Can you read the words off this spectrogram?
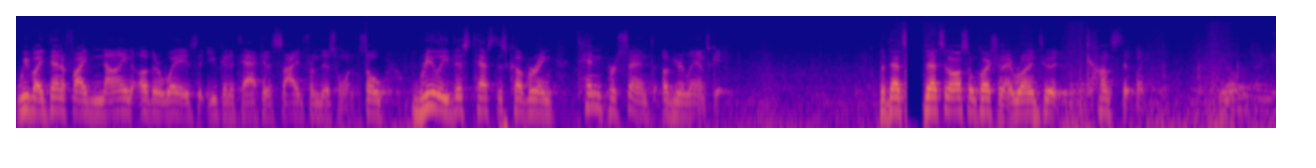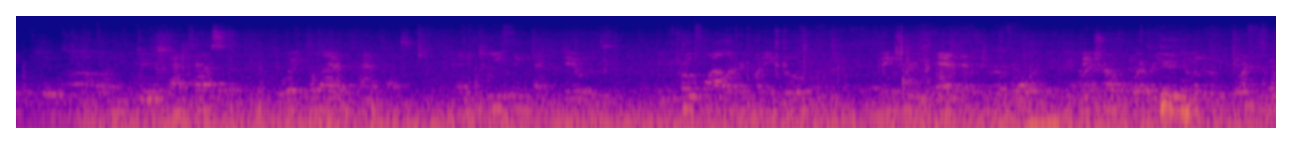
we've identified nine other ways that you can attack it aside from this one. So really, this test is covering 10% of your landscape. But that's, that's an awesome question. I run into it constantly. The other thing you can do is when you do your pen test, you wait until have the pen test. And the key thing that you do is you profile everybody in Google, make sure you add that to the report. Make sure whoever you're doing the report for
